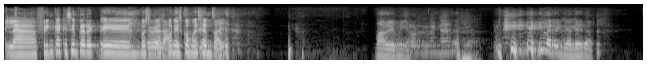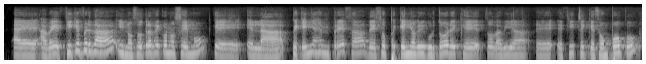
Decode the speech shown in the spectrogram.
la finca que siempre re- eh, vosotras verdad, ponéis como está, ejemplo. Madre mía. y la riñonera. Eh, a ver, sí que es verdad y nosotros reconocemos que en las pequeñas empresas de esos pequeños agricultores que todavía eh, existen, que son pocos,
